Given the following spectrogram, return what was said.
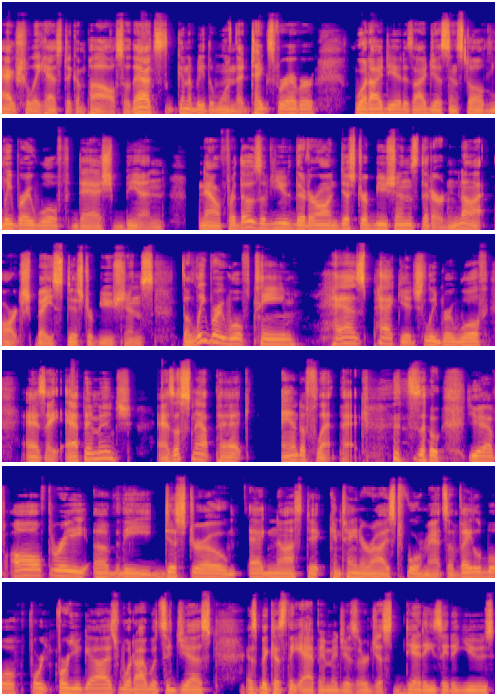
actually has to compile. So that's going to be the one that takes forever. What I did is I just installed LibreWolf-bin. Now, for those of you that are on distributions that are not Arch-based distributions, the LibreWolf team has packaged LibreWolf as a app image, as a snap pack, and a Flatpak. so you have all three of the distro agnostic containerized formats available for, for you guys. What I would suggest is because the app images are just dead easy to use,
